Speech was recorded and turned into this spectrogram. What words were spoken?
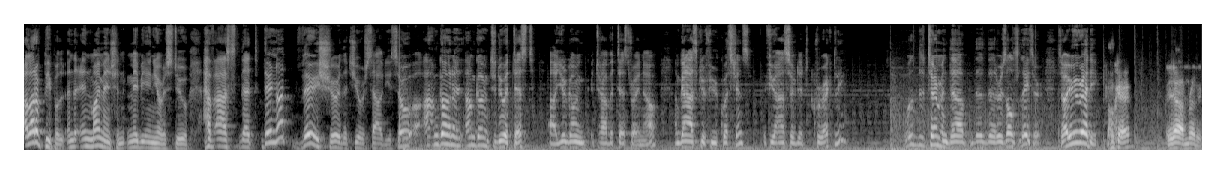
a lot of people, and in my mention, maybe in yours too, have asked that they're not very sure that you're Saudi. So uh, I'm going to I'm going to do a test. Uh, you're going to have a test right now. I'm going to ask you a few questions. If you answered it correctly, we'll determine the, the, the results later. So are you ready? Okay. Yeah, I'm ready.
